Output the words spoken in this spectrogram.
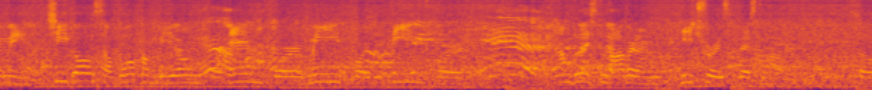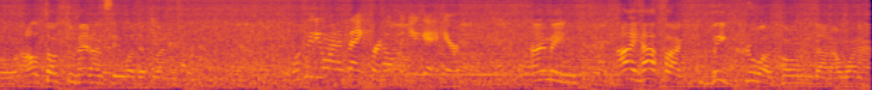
I mean, she goes above and beyond for him, for me, for the team, for I'm blessed to have her and he sure is blessed to have her. I'll talk to her and see what the plan is for him. Well, who do you want to thank for helping you get here? I mean, I have a big crew at home that I want to,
